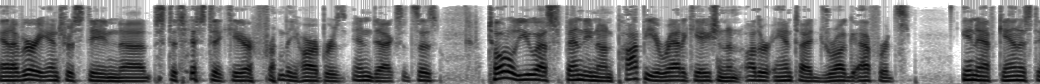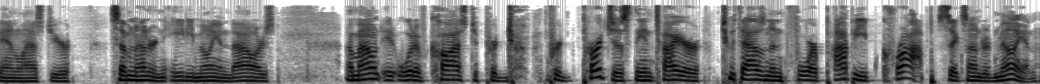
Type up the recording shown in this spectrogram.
And a very interesting uh, statistic here from the Harper's Index. It says total U.S. spending on poppy eradication and other anti drug efforts in Afghanistan last year $780 million amount it would have cost to pur- pur- purchase the entire 2004 poppy crop, 600 million.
